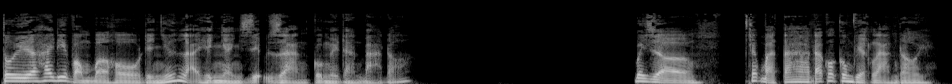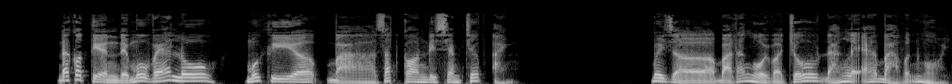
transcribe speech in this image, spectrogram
tôi hay đi vòng bờ hồ để nhớ lại hình ảnh dịu dàng của người đàn bà đó. Bây giờ, chắc bà ta đã có công việc làm rồi. đã có tiền để mua vé lô mỗi khi ờ, bà dắt con đi xem chớp ảnh. Bây giờ bà đã ngồi vào chỗ đáng lẽ bà vẫn ngồi,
